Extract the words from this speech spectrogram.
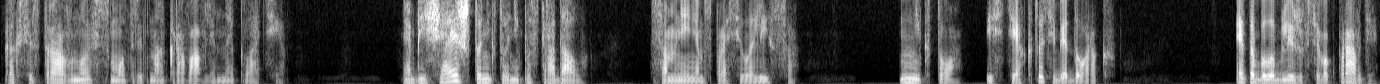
как сестра вновь смотрит на окровавленное платье. «Обещаешь, что никто не пострадал?» — сомнением спросила Лиса. «Никто из тех, кто тебе дорог». Это было ближе всего к правде,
